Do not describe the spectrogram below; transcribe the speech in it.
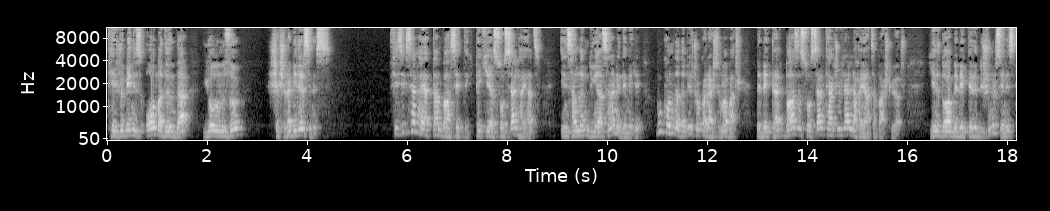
tecrübeniz olmadığında yolunuzu şaşırabilirsiniz. Fiziksel hayattan bahsettik. Peki ya sosyal hayat? İnsanların dünyasına ne demeli? Bu konuda da birçok araştırma var. Bebekler bazı sosyal tercihlerle hayata başlıyor. Yeni doğan bebekleri düşünürseniz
